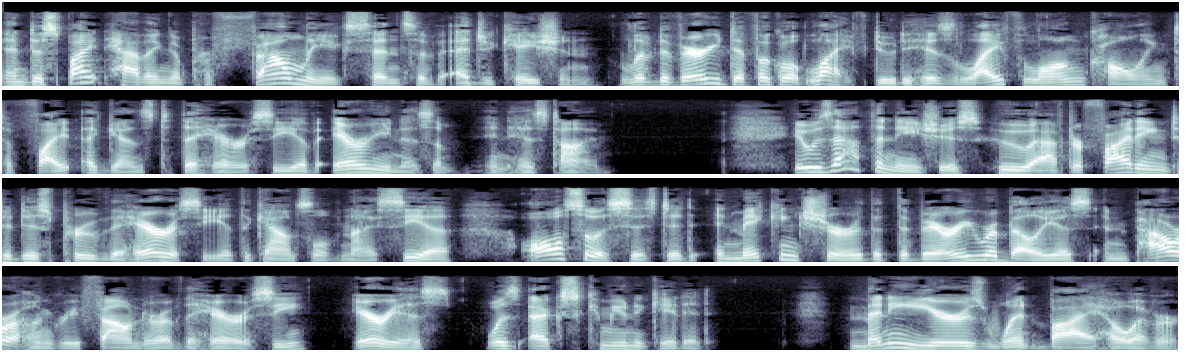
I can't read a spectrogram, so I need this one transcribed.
and despite having a profoundly extensive education, lived a very difficult life due to his lifelong calling to fight against the heresy of Arianism in his time. It was Athanasius who, after fighting to disprove the heresy at the Council of Nicaea, also assisted in making sure that the very rebellious and power hungry founder of the heresy, Arius, was excommunicated. Many years went by, however,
